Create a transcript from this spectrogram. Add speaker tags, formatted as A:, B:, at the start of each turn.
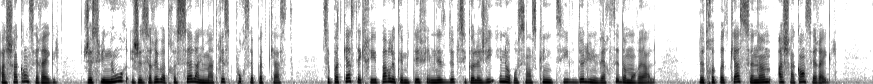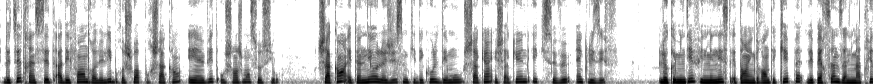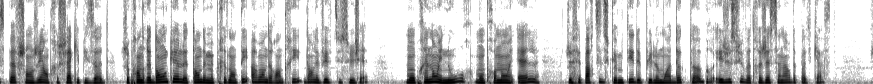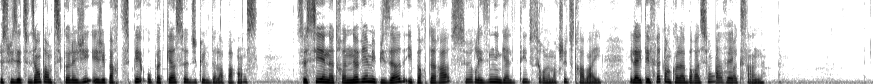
A: À chacun ses règles. Je suis Nour et je serai votre seule animatrice pour ce podcast. Ce podcast est créé par le Comité féministe de psychologie et neurosciences cognitives de l'Université de Montréal. Notre podcast se nomme À chacun ses règles. Le titre incite à défendre le libre choix pour chacun et invite aux changements sociaux. Chacun est un néologisme qui découle des mots chacun et chacune et qui se veut inclusif. Le comité féministe étant une grande équipe, les personnes animatrices peuvent changer entre chaque épisode. Je prendrai donc le temps de me présenter avant de rentrer dans le vif du sujet. Mon prénom est Nour, mon pronom est elle. Je fais partie du comité depuis le mois d'octobre et je suis votre gestionnaire de podcast. Je suis étudiante en psychologie et j'ai participé au podcast du culte de l'apparence. Ceci est notre neuvième épisode. Il portera sur les inégalités sur le marché du travail. Il a été fait en collaboration avec Roxane.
